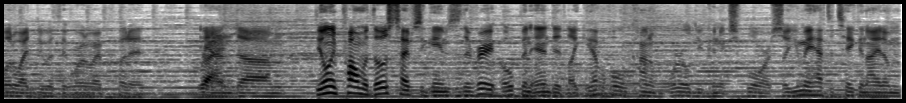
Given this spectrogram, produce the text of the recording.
What do I do with it? Where do I put it? Right. And um, the only problem with those types of games is they're very open-ended. Like you have a whole kind of world you can explore. So you may have to take an item,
